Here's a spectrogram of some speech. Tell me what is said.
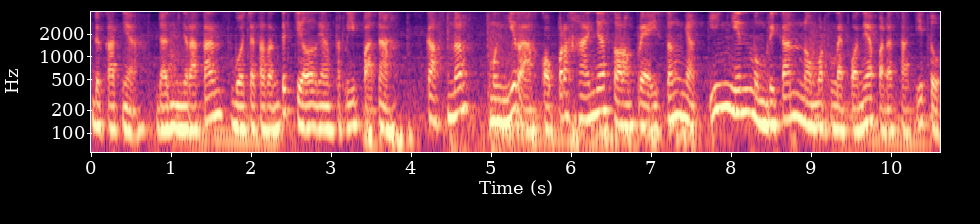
dekatnya dan menyerahkan sebuah catatan kecil yang terlipat. Nah, Schaffner mengira Koper hanya seorang pria iseng yang ingin memberikan nomor teleponnya pada saat itu.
